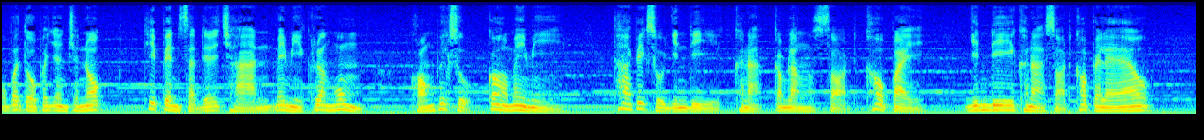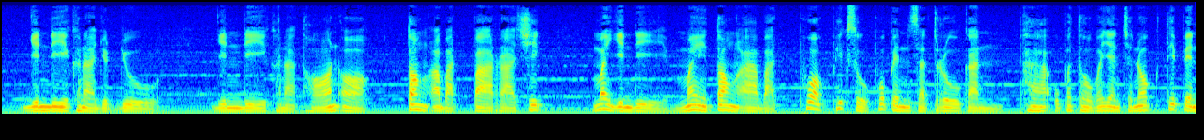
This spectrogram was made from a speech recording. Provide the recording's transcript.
อุปโตพยัญชนกที่เป็นสัตว์เดรัจฉานไม่มีเครื่องหุ้ม ของภิกษุก็ไม่มี ถ้าภิกษุยินดีขณะกำลังสอดเข้าไป ยินดีขณะสอดเข้าไปแล้ว ยินดีขณะหยุดอยู่ ยินดีขณะถอนออก ต้องอาบัติปาราชิก ไม่ยินดีไม่ต้องอาบัติพวกภิกษุผู้เป็นศัตรูกัน พาอุปโตพยัญชนกที่เป็น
